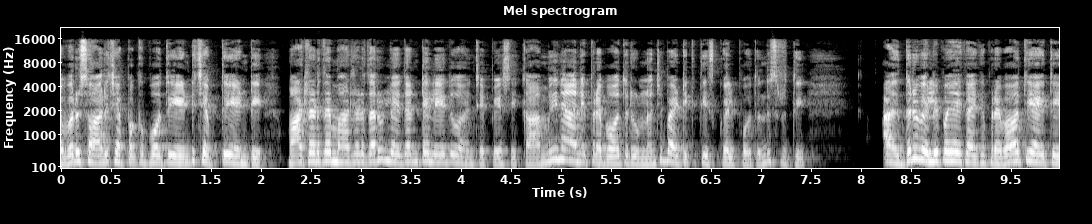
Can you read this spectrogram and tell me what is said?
ఎవరు సారీ చెప్పకపోతే ఏంటి చెప్తే ఏంటి? మాట్లాడితే మాట్లాడతారు లేదంటే లేదు అని చెప్పేసి కామీనా అని ప్రభావతి రూమ్ నుంచి బయటికి తీసుకువెళ్ళిపోతుంది శృతి. ఆ ఇద్దరు వెళ్ళిపోయాక ఇక ప్రభావతి అయితే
